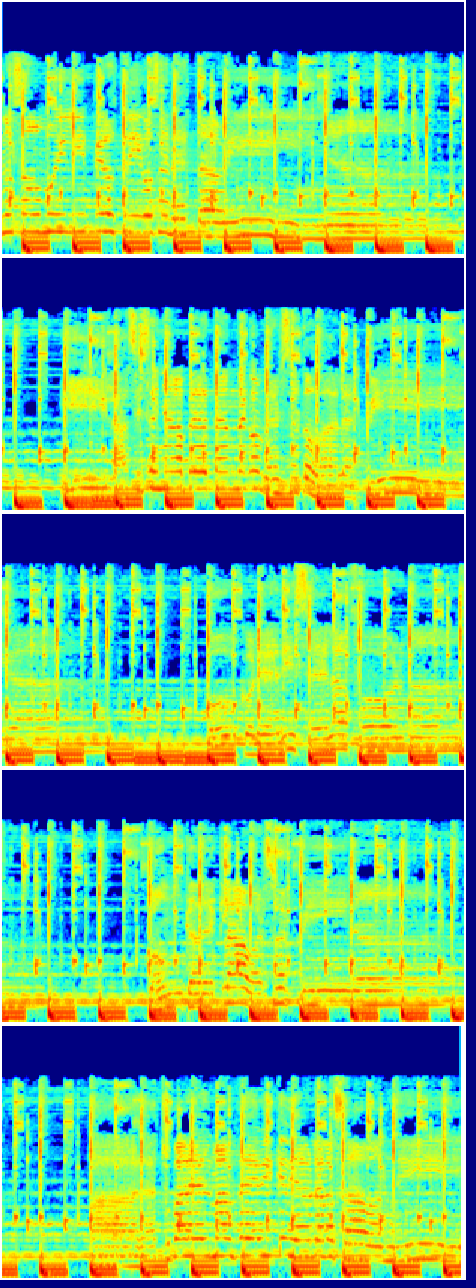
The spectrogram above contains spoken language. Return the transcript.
no son muy limpios los trigos en esta viña. Y la ciseña pretende comerse toda la espiga. Poco le dice la forma tonca de clavar su espina. Para chupar el más débil que diabla la sabandija,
